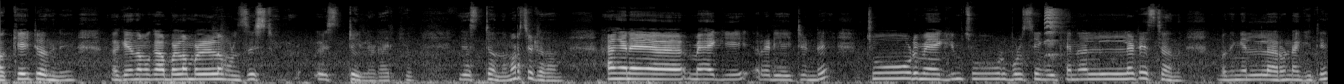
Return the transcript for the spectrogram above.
ഒക്കെ ആയിട്ട് വന്നിന്. ഓക്കെ നമുക്ക് ആ വെള്ളം മുളിച്ച് ഇഷ്ടമില്ല ഇഷ്ടമില്ലടായിരിക്കും. ജസ്റ്റ് ഒന്ന് മറിച്ചിട്ടതാണ്. അങ്ങനെ മാഗി റെഡി ആയിട്ടുണ്ട്. ചൂട് മാഗിയും ചൂട് പുളിച്ചയും കഴിക്കാൻ നല്ല ടേസ്റ്റാണ് അപ്പോൾ നിങ്ങൾ എല്ലാവരും ഉണ്ടാക്കിയിട്ട്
